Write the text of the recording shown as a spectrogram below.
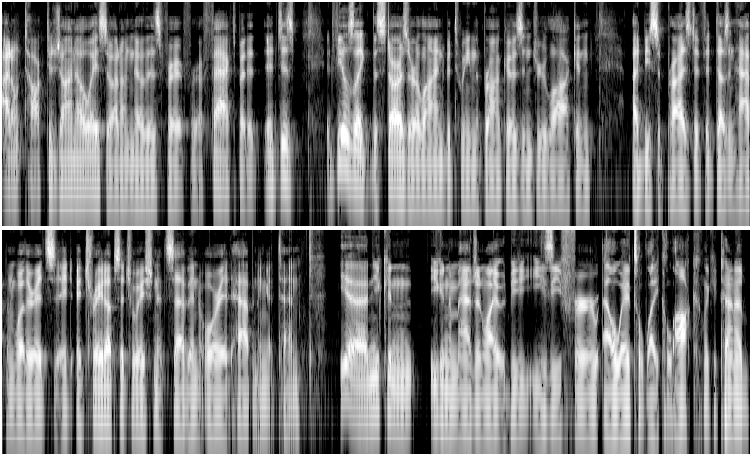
I don't talk to John Elway, so I don't know this for for a fact, but it, it just it feels like the stars are aligned between the Broncos and Drew Lock, and I'd be surprised if it doesn't happen, whether it's a, a trade up situation at seven or it happening at ten. Yeah, and you can you can imagine why it would be easy for Elway to like Lock. Like he kind of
